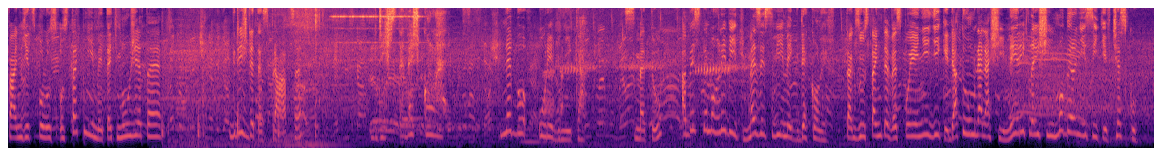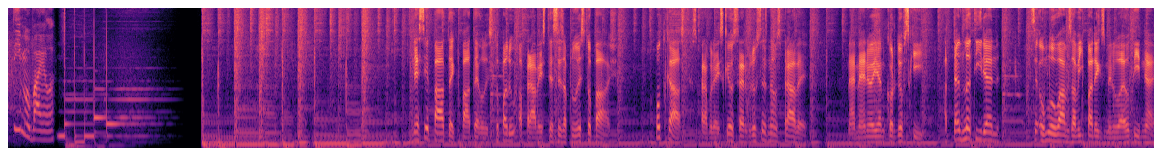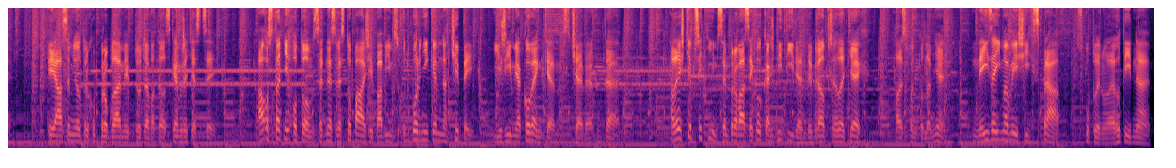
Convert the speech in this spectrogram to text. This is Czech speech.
Fandit spolu s ostatními teď můžete, když jdete z práce, když jste ve škole, nebo u rybníka. Jsme tu, abyste mohli být mezi svými kdekoliv. Tak zůstaňte ve spojení díky datům na naší nejrychlejší mobilní síti v Česku. T-Mobile. Dnes je pátek 5. listopadu a právě jste si zapnuli stopáž. Podcast z pravodajského serveru Seznam zprávy. Mé jméno je Jan Kordovský a tenhle týden se omlouvám za výpadek z minulého týdne. I já jsem měl trochu problémy v dodavatelském řetězci. A ostatně o tom se dnes ve stopáži bavím s odborníkem na čipy, Jiřím Jakovenkem z ČVUT. Ale ještě předtím jsem pro vás jako každý týden vybral přehled těch, alespoň podle mě, nejzajímavějších zpráv z uplynulého týdne.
